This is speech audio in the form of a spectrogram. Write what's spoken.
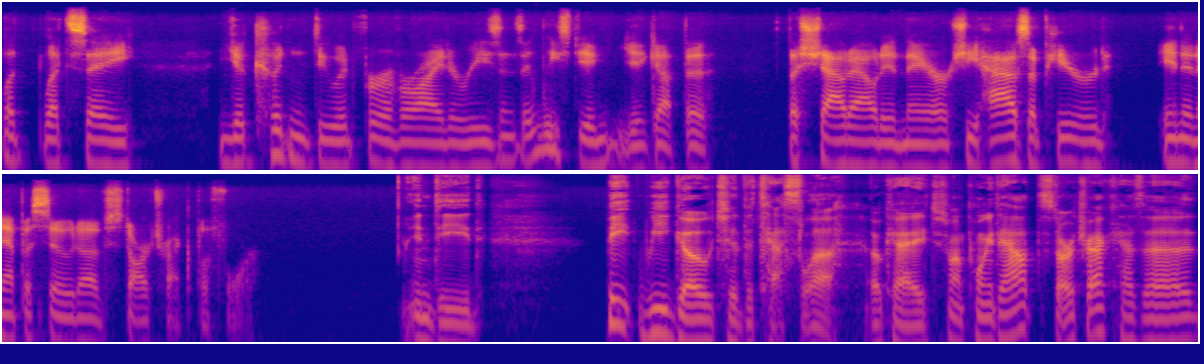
let let's say you couldn't do it for a variety of reasons. At least you you got the the shout out in there. She has appeared in an episode of Star Trek before. Indeed. Pete, we go to the Tesla. Okay. Just want to point out Star Trek has a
